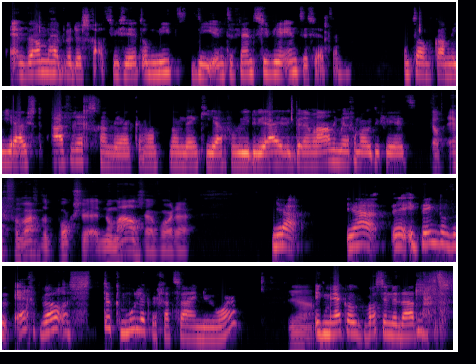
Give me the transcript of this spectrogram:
En dan hebben we dus geadviseerd om niet die interventie weer in te zetten. Want dan kan die juist averechts gaan werken. Want dan denk je, ja, voor wie doe jij? Ik ben helemaal niet meer gemotiveerd. Ik had echt verwacht dat boksen het normaal zou worden. Ja, ja, ik denk dat het echt wel een stuk moeilijker gaat zijn nu hoor. Ja. Ik merk ook, ik was inderdaad laatst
